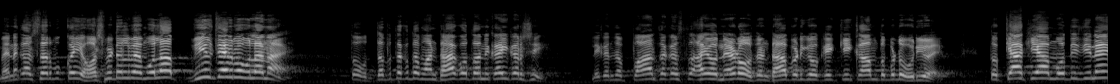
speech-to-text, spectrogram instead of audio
मैंने कहा, सर, वो कोई हॉस्पिटल में? बोला व्हील चेयर में बुलाना है। तो तब तक तो मन ठाक हो तो निकाई कर सी लेकिन जब पाँच अगस्त आयो, नेड़ो जन ठा पड़ गयो कि काम तो बड़ो हो रही है। तो क्या किया मोदी जी ने?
